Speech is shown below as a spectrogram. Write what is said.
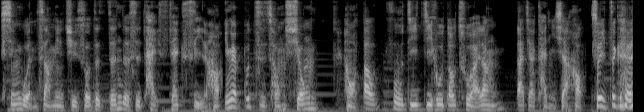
新闻上面去说，这真的是太 sexy 了哈，因为不止从胸。好，到腹肌几乎都出来，让大家看一下哈。所以这个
